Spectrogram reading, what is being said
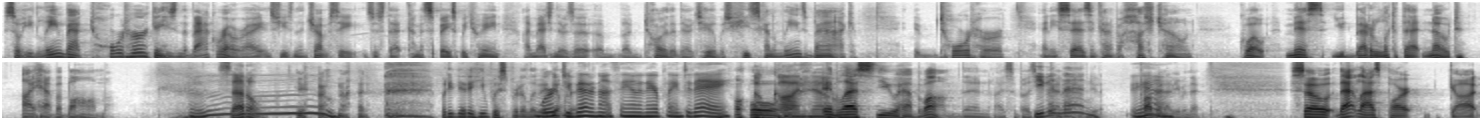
So he leaned back toward her. Again, he's in the back row, right? And she's in the jump seat. It's just that kind of space between. I imagine there's a, a, a toilet there too, but he just kind of leans back toward her and he says in kind of a hushed tone, quote, Miss, you'd better look at that note. I have a bomb. Settle. Yeah, I'm not. But he did it. He whispered a little bit. Words you better not say on an airplane today. Oh, oh, God, no. Unless you have a bomb, then I suppose you Even kinda then. to do it. Probably not even then. So that last part got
